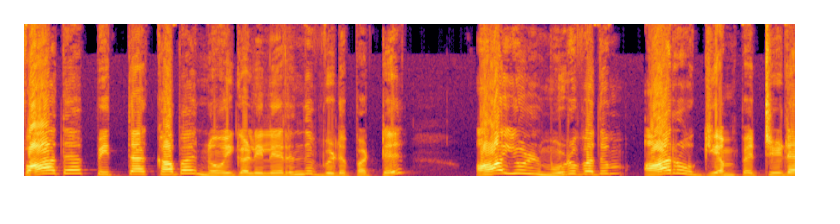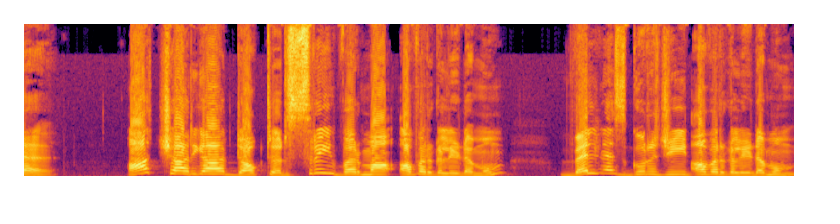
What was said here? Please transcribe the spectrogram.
வாத பித்த கப நோய்களிலிருந்து விடுபட்டு ஆயுள் முழுவதும் ஆரோக்கியம் பெற்றிட ஆச்சார்யா டாக்டர் ஸ்ரீவர்மா அவர்களிடமும் வெல்னஸ் குருஜி அவர்களிடமும்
